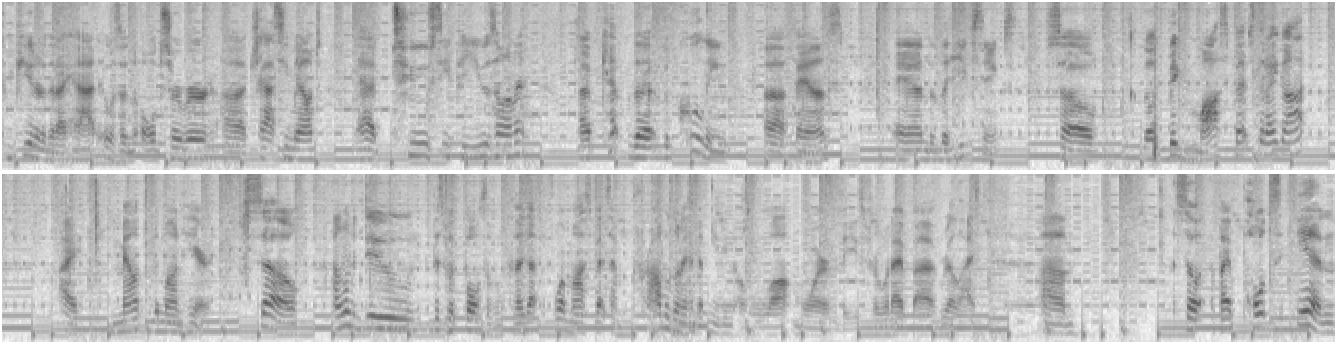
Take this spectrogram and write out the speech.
computer that I had. It was an old server uh, chassis mount. It had two CPUs on it. I've kept the, the cooling uh, fans and the heat sinks so those big MOSFETs that I got, I mounted them on here. So I'm going to do this with both of them because I got the four MOSFETs. I'm probably going to end up needing a lot more of these for what I've uh, realized. Um, so if I pulse in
